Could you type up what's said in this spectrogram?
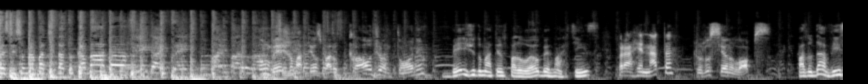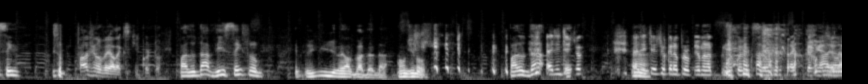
Mestiço na batida do cavaco. Para o. Um beijo do Matheus para o Cláudio Antônio. Beijo do Matheus para o Elber Martins. Pra Renata. Pro Luciano Lopes. Para o Davi sem. Fala de novo aí, Alex, que cortou. Para o Davi sem. Vamos de novo. Para o da... A gente a Ah. gente achou que era problema na, na conexão. Ah, É não, na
